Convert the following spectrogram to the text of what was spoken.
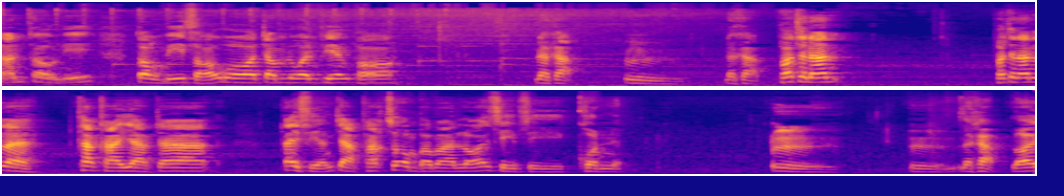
นั้นเท่านี้ ต้องมีสวจำนวนเพียงพอนะครับ อืมนะครับ เพราะฉะนั้น เพราะฉะนั้นแหละถ้าใครอยากจะได้เสียงจากพรรคส้มประมาณร้อยสี่สี่คนเนี่ย อืม อืมนะครับร้อย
